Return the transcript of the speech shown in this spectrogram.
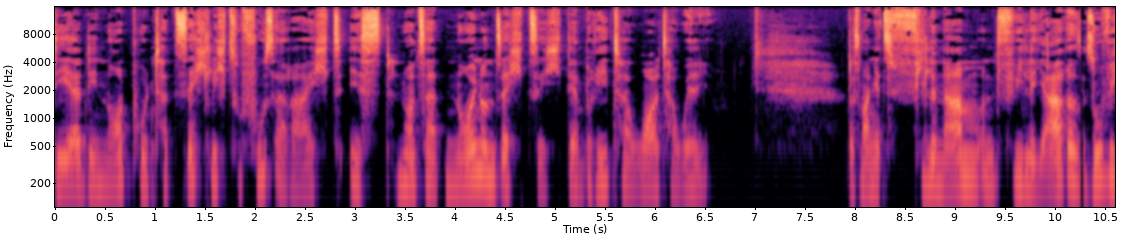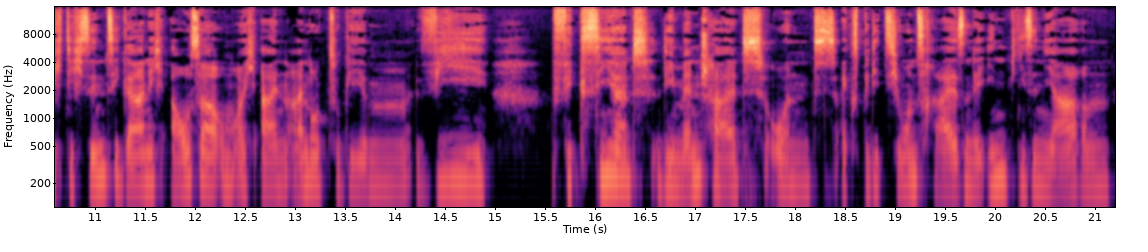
der den Nordpol tatsächlich zu Fuß erreicht, ist 1969 der Brite Walter William. Das waren jetzt viele Namen und viele Jahre. So wichtig sind sie gar nicht, außer um euch einen Eindruck zu geben, wie fixiert die Menschheit und Expeditionsreisende in diesen Jahren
